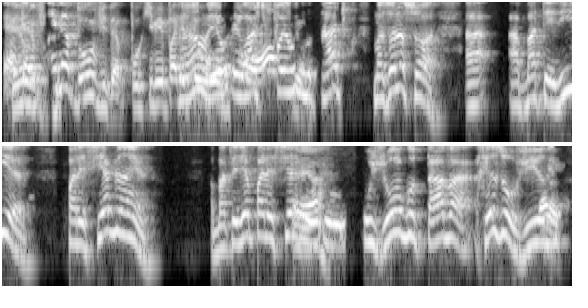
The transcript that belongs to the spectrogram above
É, Eu- eu fiquei na dúvida, porque me pareceu. Não, um eu, eu acho que foi um erro tático, mas olha só, a, a bateria parecia ganha. A bateria parecia. É. O, o jogo estava resolvido. Cara,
